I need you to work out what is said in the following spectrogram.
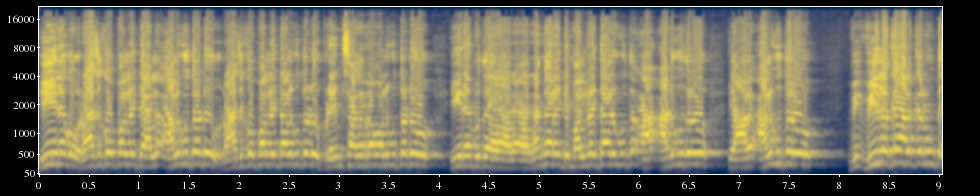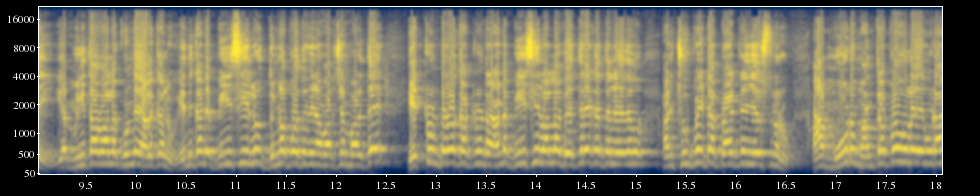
ఈయనకు రాజగోపాల్ రెడ్డి అలు అలుగుతాడు. రాజగోపాల్ రెడ్డి అలుగుతాడు. ప్రేమ్ సాగర్ రావు అలుగుతాడు ఈయన రంగారెడ్డి మల్లరెడ్డి అలుగుతా అడుగుతారు. అలుగుతారు. వీళ్ళకే అలకలు ఉంటాయి. ఇక మిగతా వాళ్ళకు ఉండే అలకలు. ఎందుకంటే బీసీలు దున్నపోతు మీద వర్షం పడితే ఎట్లుంటారో అట్లుంటారు అంటే బీసీలలో వ్యతిరేకత లేదు అని చూపెట్టే ప్రయత్నం చేస్తున్నారు. ఆ మూడు మంత్రపదవులు కూడా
